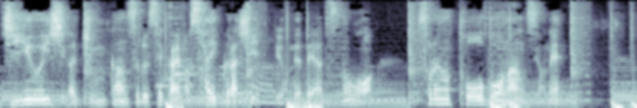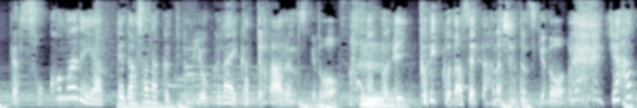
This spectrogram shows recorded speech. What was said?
自由意志が循環する世界のサイクラシーって呼んでたやつの、それの統合なんですよね。だからそこまでやって出さなくっても良くないかっていうのがあるんですけど、うんあの、一個一個出せって話なんですけど、やっ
